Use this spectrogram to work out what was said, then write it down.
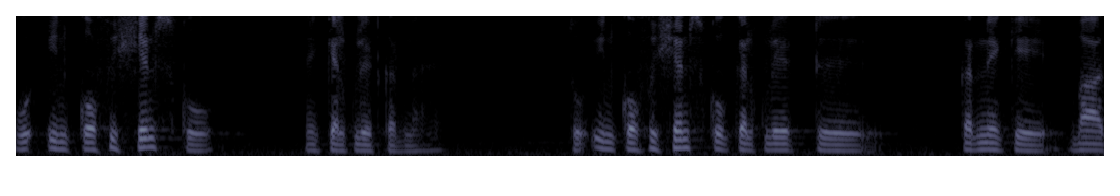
وہ ان کوفیشینٹس کو کیلکولیٹ کرنا ہے تو ان کوفیشنٹس کو کیلکولیٹ کرنے کے بعد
